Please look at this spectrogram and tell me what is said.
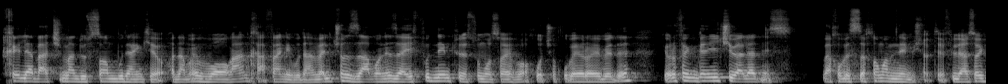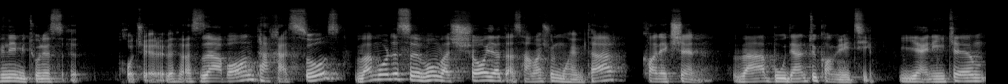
خیلی بچه من دوستان بودن که آدمای واقعا خفنی بودن ولی چون زبان ضعیف بود نمی‌تونست تو مصاحبه خودشو خوب ارائه بده. یارو فکر می‌کنه هیچی بلد نیست. و خب استخدامم نمی‌شد. طفلی که نمی‌تونست خودشو بده از زبان تخصص و مورد سوم و شاید از همشون مهمتر connection و بودن تو community یعنی که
